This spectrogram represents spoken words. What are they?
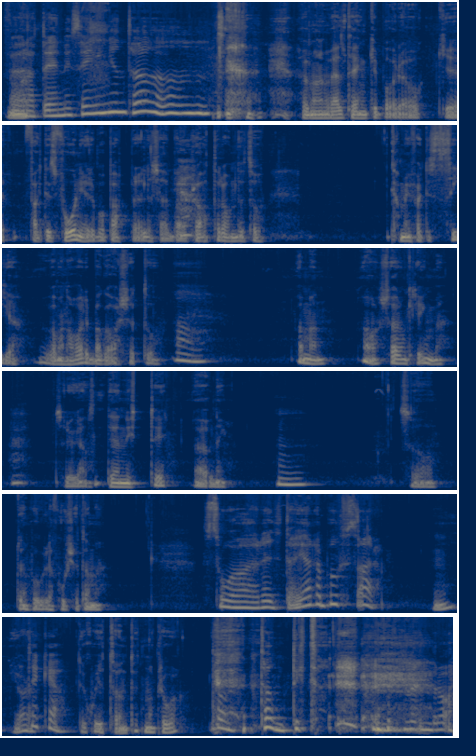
För man, att Dennis är ingen tönt. för man väl tänker på det och eh, faktiskt får ner det på papper eller så här, bara ja. pratar om det så kan man ju faktiskt se vad man har i bagaget och ja. vad man ja, kör omkring med. Mm. Så det är, ganska, det är en nyttig övning. Mm. Så den får vi fortsätta med. Så rita era bussar. Mm, gör det. Tycker jag. Det är skittöntigt men prova. Töntigt. men bra.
